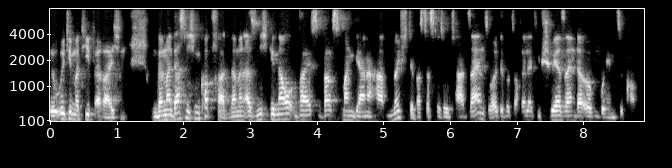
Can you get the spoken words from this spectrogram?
ultimativ erreichen. Und wenn man das nicht im Kopf hat, wenn man also nicht genau weiß, was man gerne haben möchte, was das Resultat sein sollte, wird es auch relativ schwer sein, da irgendwo hinzukommen.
